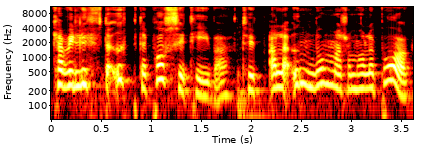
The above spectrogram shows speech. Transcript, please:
kan vi lyfta upp det positiva? Typ alla ungdomar som håller på.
